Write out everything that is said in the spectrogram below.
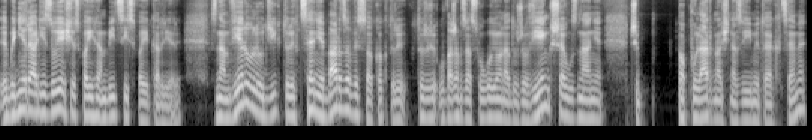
jakby nie realizuje się swoich ambicji, swojej kariery. Znam wielu ludzi, których cenię bardzo wysoko, który, którzy uważam zasługują na dużo większe uznanie, czy popularność, nazwijmy to jak chcemy,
